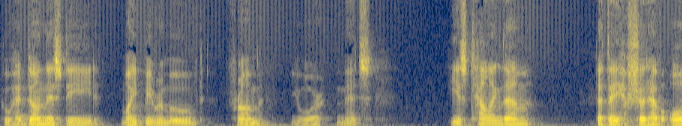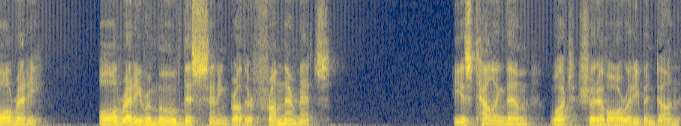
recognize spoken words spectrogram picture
who had done this deed might be removed from your midst. He is telling them that they should have already, already removed this sinning brother from their midst. He is telling them what should have already been done,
